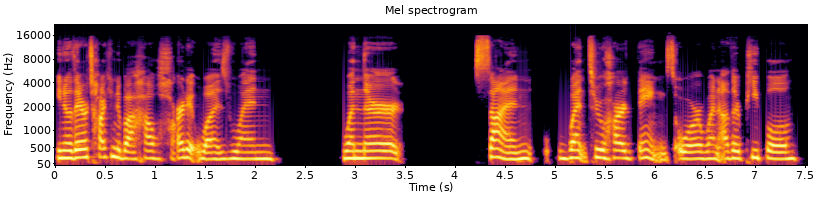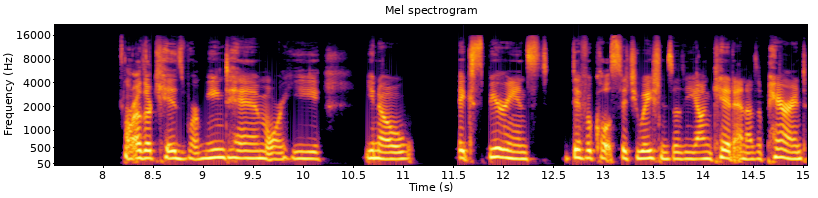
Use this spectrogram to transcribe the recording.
you know they were talking about how hard it was when when their son went through hard things, or when other people or other kids were mean to him, or he, you know, experienced difficult situations as a young kid and as a parent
